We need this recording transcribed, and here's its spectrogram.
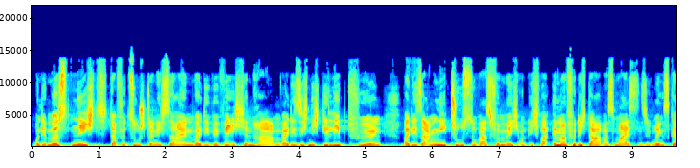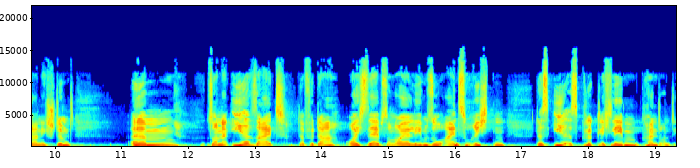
Und ihr müsst nicht dafür zuständig sein, weil die Wehwehchen haben, weil die sich nicht geliebt fühlen, weil die sagen, nie tust du was für mich und ich war immer für dich da, was meistens übrigens gar nicht stimmt. Ähm, sondern ihr seid dafür da, euch selbst und euer Leben so einzurichten, dass ihr es glücklich leben könnt und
